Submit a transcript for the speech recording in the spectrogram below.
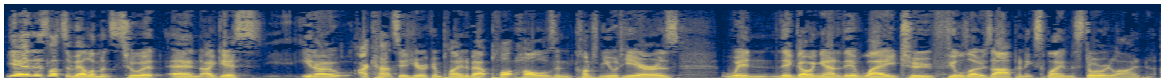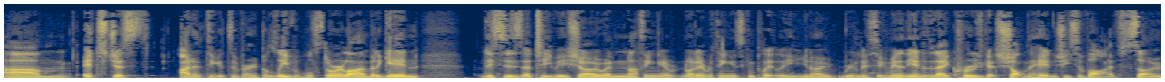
Yeah, there's lots of elements to it, and I guess, you know, I can't sit here and complain about plot holes and continuity errors when they're going out of their way to fill those up and explain the storyline. Um, it's just, I don't think it's a very believable storyline, but again, this is a TV show and nothing, not everything is completely, you know, realistic. I mean, at the end of the day, Cruz gets shot in the head and she survives, so,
